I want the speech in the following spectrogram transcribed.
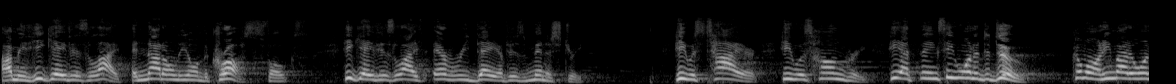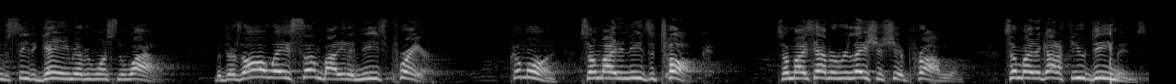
I mean, he gave his life, and not only on the cross, folks, he gave his life every day of his ministry. He was tired. He was hungry. He had things he wanted to do. Come on, he might have wanted to see the game every once in a while. But there's always somebody that needs prayer. Come on, somebody needs to talk. Somebody's having relationship problems. Somebody got a few demons.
